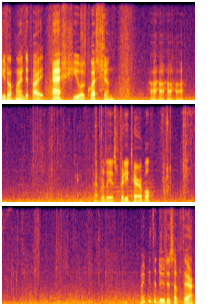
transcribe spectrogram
You don't mind if I ask you a question. Ha ha ha ha. Okay, that really is pretty terrible. Maybe the dude is up there.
